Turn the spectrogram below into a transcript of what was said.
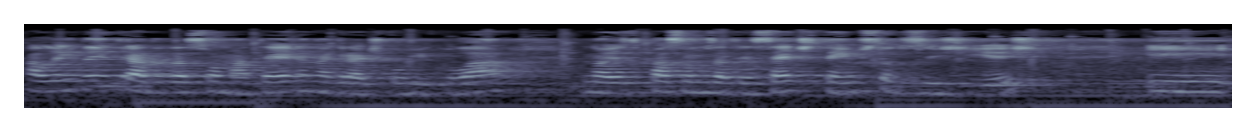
Além da entrada da sua matéria na grade curricular, nós passamos a ter sete tempos todos os dias. E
